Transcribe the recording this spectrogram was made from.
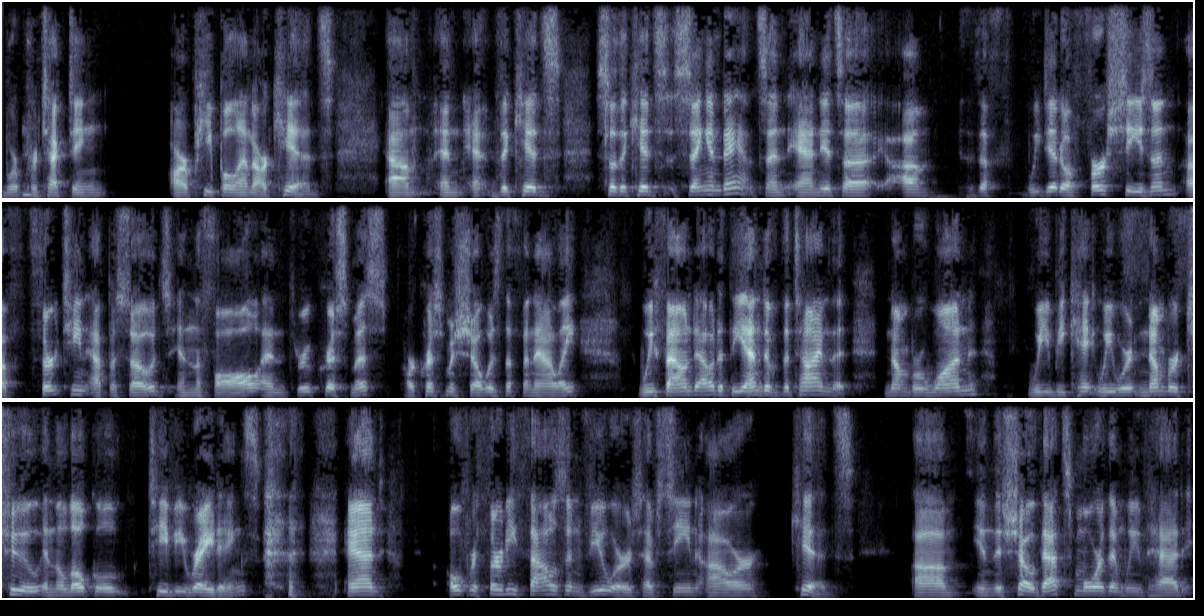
we're protecting our people and our kids, um, and, and, the kids. So the kids sing and dance, and and it's a um, the we did a first season of 13 episodes in the fall and through Christmas. Our Christmas show was the finale. We found out at the end of the time that number one, we became we were number two in the local TV ratings, and over thirty thousand viewers have seen our kids um, in the show. That's more than we've had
